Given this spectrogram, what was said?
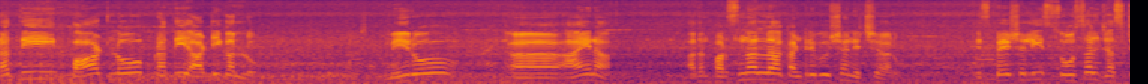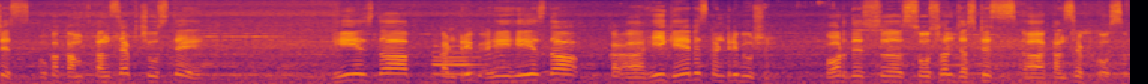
ప్రతి పార్ట్లో ప్రతి ఆర్టికల్లో మీరు ఆయన అతను పర్సనల్ కంట్రిబ్యూషన్ ఇచ్చారు. ఎస్పెషలీ సోషల్ జస్టిస్ ఒక కన్సెప్ట్ చూస్తే he is the contribute he is the he gave is contribution for this social justice concept కోసం.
